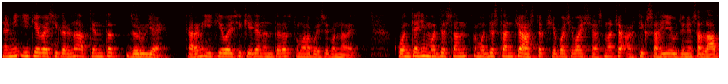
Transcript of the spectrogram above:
त्यांनी ई के वाय सी करणं अत्यंत जरुरी आहे. कारण ई के वाय सी केल्यानंतरच तुम्हाला पैसे पडणार आहेत. कोणत्याही मध्यस्थान मध्यस्थांच्या हस्तक्षेपाशिवाय शासनाच्या आर्थिक सहाय्य योजनेचा लाभ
